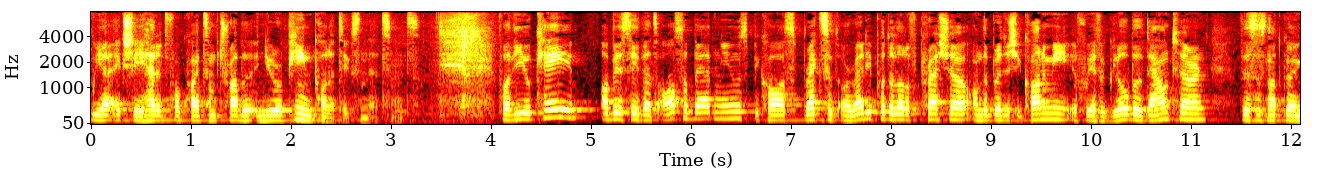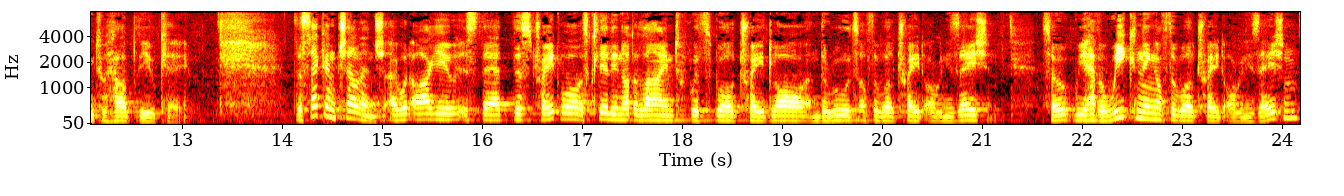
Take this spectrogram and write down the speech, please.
we are actually headed for quite some trouble in European politics in that sense. For the UK, obviously that's also bad news because Brexit already put a lot of pressure on the British economy. If we have a global downturn, this is not going to help the UK. The second challenge, I would argue, is that this trade war is clearly not aligned with world trade law and the rules of the World Trade Organization. So we have a weakening of the World Trade Organization.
